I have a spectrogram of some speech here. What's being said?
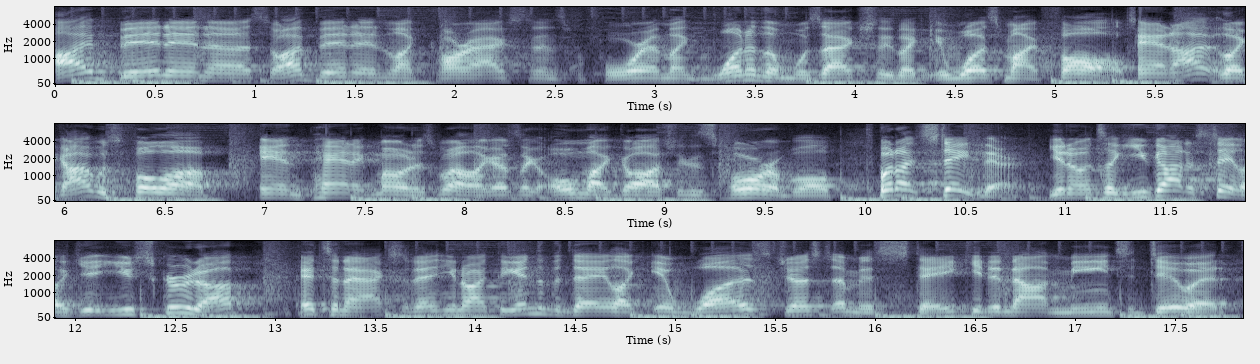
I've been in, uh, so I've been in like car accidents before and like one of them was actually like, it was my fault. And I, like I was full up in panic mode as well. Like I was like, oh my gosh, like, this is horrible. But I stayed there. You know, it's like, you gotta stay. Like you, you screwed up, it's an accident. You know, at the end of the day, like it was just a mistake. You did not mean to do it.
